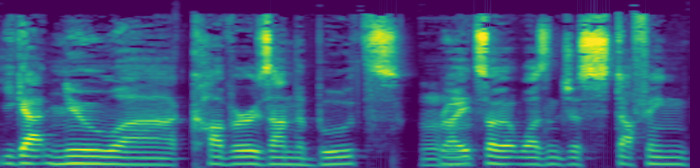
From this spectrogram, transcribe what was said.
you got new uh, covers on the booths, Mhm. right? So it wasn't just stuffing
